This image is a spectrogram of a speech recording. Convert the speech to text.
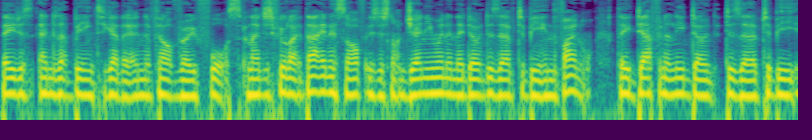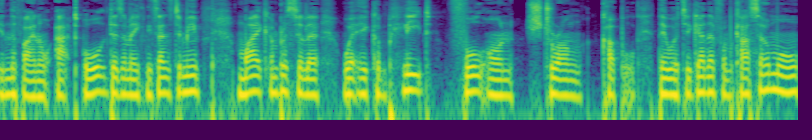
they just ended up being together and it felt very forced. And I just feel like that in itself is just not genuine and they don't deserve to be in the final. They definitely don't deserve to be in the final at all. It doesn't make any sense to me. Mike and Priscilla were a complete full on strong couple. They were together from Casa Amor,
